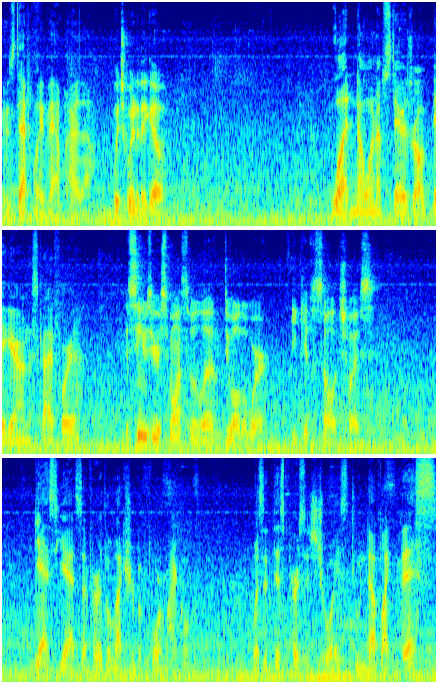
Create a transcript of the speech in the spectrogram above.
It was definitely a vampire, though. Which way did they go? What, no one upstairs wrote big air in the sky for you? It seems irresponsible to let him do all the work. He gives us all a choice. Yes, yes, I've heard the lecture before, Michael. Was it this person's choice to end up like this?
